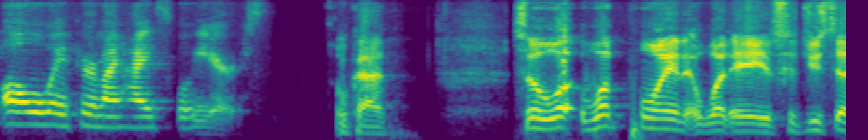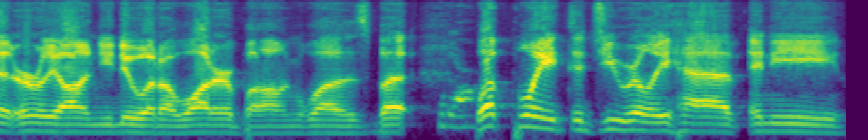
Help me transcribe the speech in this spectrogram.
all the way through my high school years. Okay. So what what point at what age? Because you said early on you knew what a water bong was, but Yeah. what point did you really have any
